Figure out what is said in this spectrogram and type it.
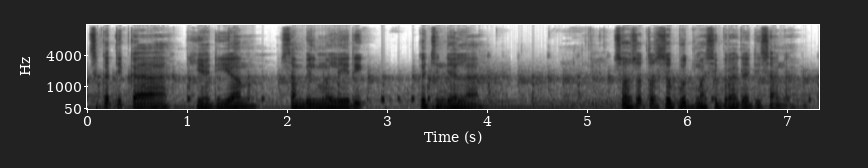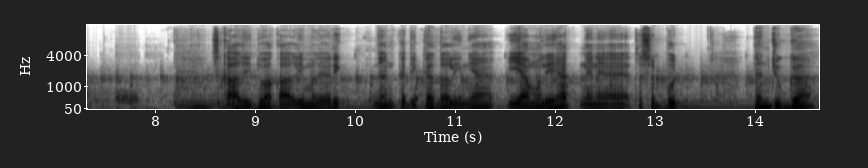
Seketika dia diam sambil melirik ke jendela. Sosok tersebut masih berada di sana. Sekali dua kali melirik dan ketiga kalinya ia melihat nenek-nenek tersebut dan juga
